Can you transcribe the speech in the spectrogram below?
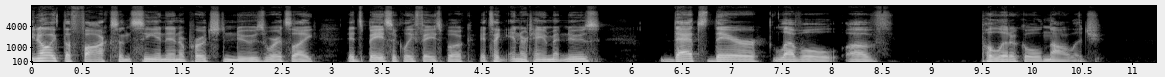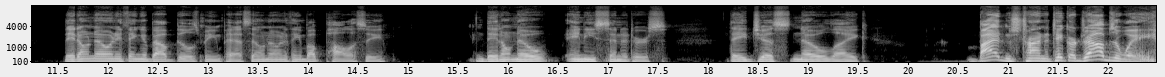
you know like the Fox and CNN approach to news where it's like it's basically Facebook. It's like entertainment news. That's their level of political knowledge. They don't know anything about bills being passed. They don't know anything about policy. They don't know any senators. They just know like Biden's trying to take our jobs away,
